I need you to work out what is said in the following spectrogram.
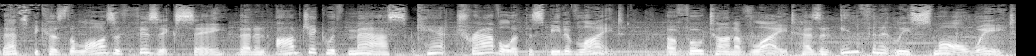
That's because the laws of physics say that an object with mass can't travel at the speed of light. A photon of light has an infinitely small weight,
